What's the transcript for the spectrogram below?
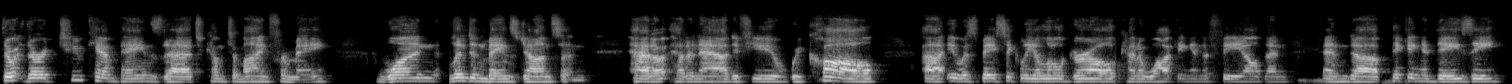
there, there are two campaigns that come to mind for me. One, Lyndon Baines Johnson had a, had an ad, if you recall, uh, it was basically a little girl kind of walking in the field and and uh, picking a daisy,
